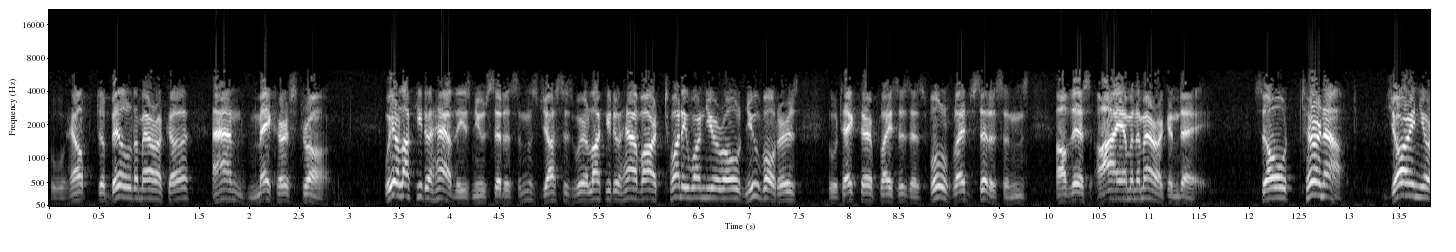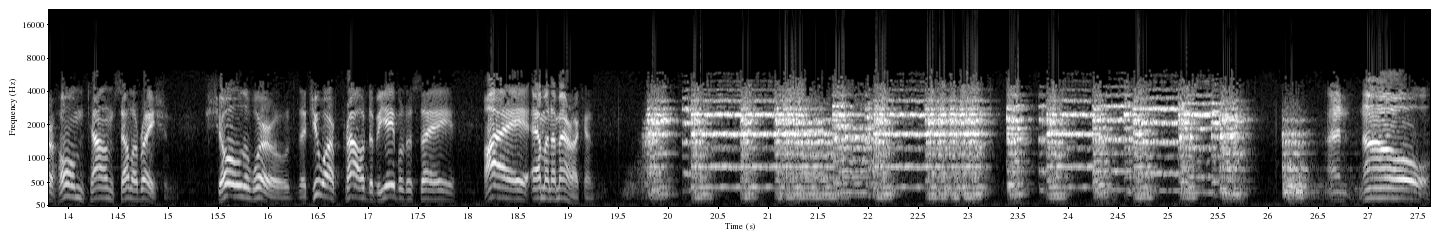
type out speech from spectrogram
who helped to build America and make her strong. We're lucky to have these new citizens, just as we're lucky to have our 21 year old new voters who take their places as full fledged citizens of this I Am an American Day. So turn out, join your hometown celebration, show the world that you are proud to be able to say, I am an American. And now,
